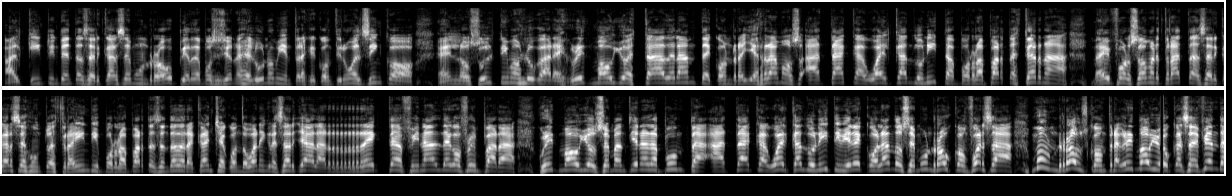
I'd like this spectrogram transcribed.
Al quinto intenta acercarse Monroe. Pierde posiciones el uno, mientras que continúa el 5 en los últimos lugares. Grid Mojo está adelante con Reyes Ramos. Ataca Wildcat Lunita por la parte externa. May for Summer trata de acercarse junto a Extra Indy por la parte central de la cancha cuando van a ingresar ya a la recta final de Goffrin para. Grid Mojo se mantiene en la punta. Ataca Wildcat Lunita y viene colándose Moonrose con fuerza. Moonrose contra Grid Mojo que se defiende.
